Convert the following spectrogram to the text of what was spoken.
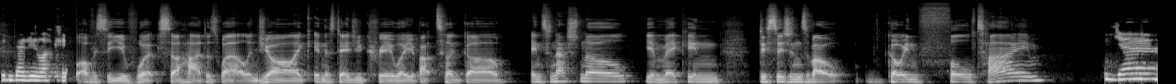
Been very lucky. But obviously you've worked so hard as well, and you're like in the stage of your career where you're about to go international. You're making decisions about going full time. Yeah,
